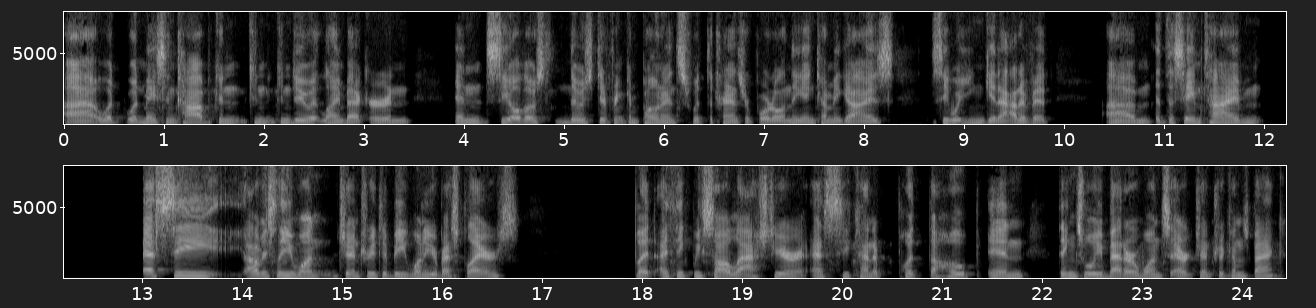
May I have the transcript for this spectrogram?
Uh, what what Mason Cobb can can can do at linebacker and and see all those those different components with the transfer portal and the incoming guys, see what you can get out of it. Um, at the same time, SC obviously you want Gentry to be one of your best players, but I think we saw last year SC kind of put the hope in things will be better once Eric Gentry comes back.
